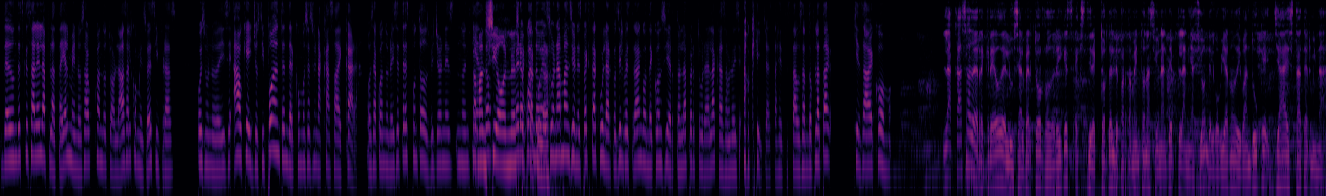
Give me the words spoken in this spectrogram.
de dónde es que sale la plata y al menos a- cuando tú hablabas al comienzo de cifras, pues uno dice, ah, ok, yo sí puedo entender cómo se hace una casa de cara. O sea, cuando uno dice 3.2 billones, no La entiendo. mansión Pero cuando espectacular. ves una mansión espectacular con Silvestre Dangond de concierto en la apertura de la casa, uno dice, ok, ya esta gente está usando plata, quién sabe cómo. La casa de recreo de Luis Alberto Rodríguez, exdirector del Departamento Nacional de Planeación del gobierno de Iván Duque, ya está terminada.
